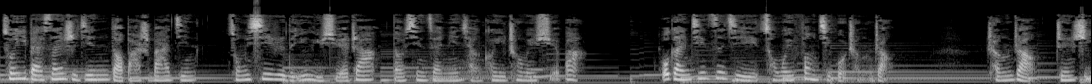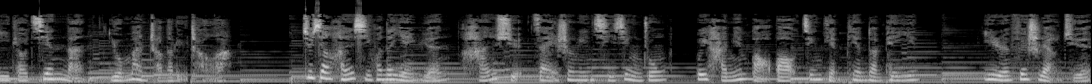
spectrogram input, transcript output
从一百三十斤到八十八斤，从昔日的英语学渣到现在勉强可以称为学霸，我感激自己从未放弃过成长。成长真是一条艰难又漫长的旅程啊！就像很喜欢的演员韩雪在《身临其境》中为海绵宝宝经典片段配音，一人分饰两角，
